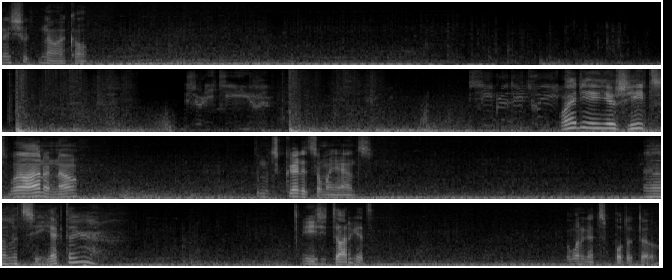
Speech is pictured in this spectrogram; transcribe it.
Can I shoot? No, I can't. Why do you use heat? Well, I don't know. Too much credits on my hands. Uh, let's see, Hector. Easy target. I wanna get spotted though.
